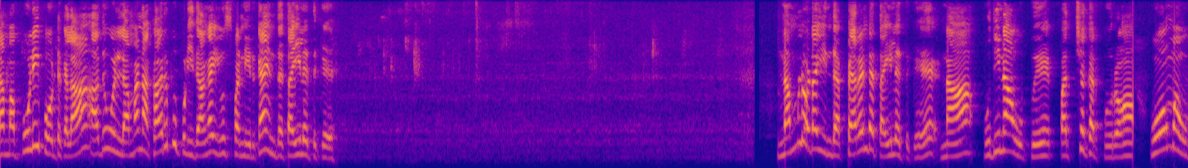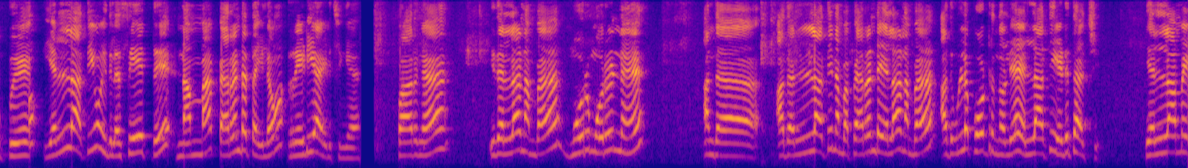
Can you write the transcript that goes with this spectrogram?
நம்ம புளி போட்டுக்கலாம். அதுவும் இல்லாமல் நான் கருப்பு புளி தாங்க யூஸ் பண்ணியிருக்கேன் இந்த தைலத்துக்கு. நம்மளோட இந்த பிறண்ட தைலத்துக்கு நான் புதினா உப்பு பச்சை கற்பூரம் ஓம உப்பு எல்லாத்தையும் இதில் சேர்த்து நம்ம பிறண்ட தைலம் ரெடி ஆயிடுச்சுங்க. பாருங்க. இதெல்லாம் நம்ம மொறு மொறுன்னு அந்த அதெல்லாத்தையும் நம்ம பிரண்டையெல்லாம் நம்ம அது உள்ளே போட்டிருந்தோம் இல்லையா? எல்லாத்தையும் எடுத்தாச்சு. எல்லாமே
